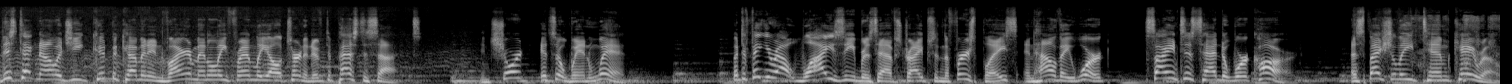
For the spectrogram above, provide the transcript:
This technology could become an environmentally friendly alternative to pesticides. In short, it's a win win. But to figure out why zebras have stripes in the first place and how they work, scientists had to work hard. Especially Tim Caro,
